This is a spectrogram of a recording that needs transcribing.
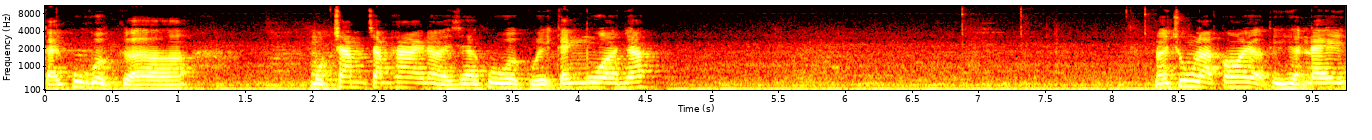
cái khu vực uh, 100 120 này sẽ là khu vực quý canh mua nhé Nói chung là coi thì hiện nay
